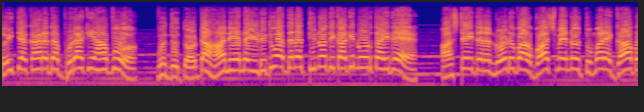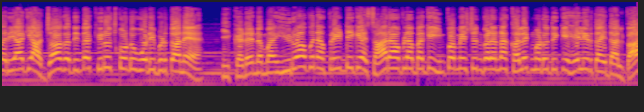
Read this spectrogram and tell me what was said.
ದೈತ್ಯಕಾರದ ಬುರಾಕಿ ಹಾವು ಒಂದು ದೊಡ್ಡ ಹಾನಿಯನ್ನ ಹಿಡಿದು ಅದನ್ನ ತಿನ್ನೋದಿಕ್ಕಾಗಿ ನೋಡ್ತಾ ಇದೆ ಅಷ್ಟೇ ಇದನ್ನ ನೋಡುವ ವಾಚ್ಮೆನ್ ತುಂಬಾನೇ ಗಾಬರಿಯಾಗಿ ಆ ಜಾಗದಿಂದ ಕಿರುಚ್ಕೊಂಡು ಓಡಿ ಬಿಡ್ತಾನೆ ಈ ಕಡೆ ನಮ್ಮ ಹೀರೋ ಅವನ ಫ್ರೆಂಡಿಗೆ ಸಾರಾ ಅವಳ ಬಗ್ಗೆ ಇನ್ಫಾರ್ಮೇಶನ್ ಗಳನ್ನ ಕಲೆಕ್ಟ್ ಮಾಡೋದಿಕ್ಕೆ ಹೇಳಿರ್ತಾ ಇದ್ದಲ್ವಾ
